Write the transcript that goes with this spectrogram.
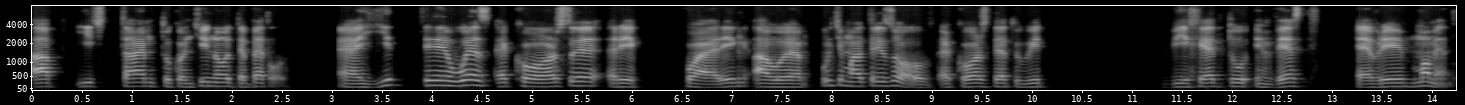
up each time to continue the battle. Uh, it was a course requiring our ultimate resolve, a course that we, we had to invest every moment.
